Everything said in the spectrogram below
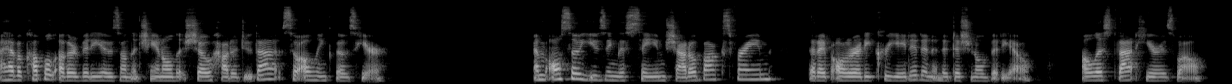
I have a couple other videos on the channel that show how to do that, so I'll link those here. I'm also using the same shadow box frame that I've already created in an additional video. I'll list that here as well.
